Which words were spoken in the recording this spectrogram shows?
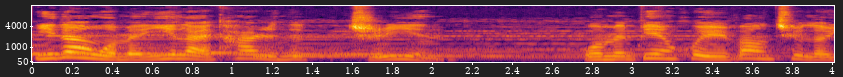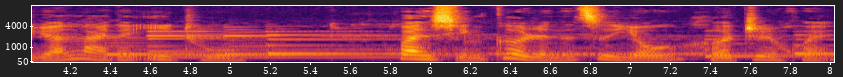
一旦我们依赖他人的指引，我们便会忘却了原来的意图，唤醒个人的自由和智慧。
